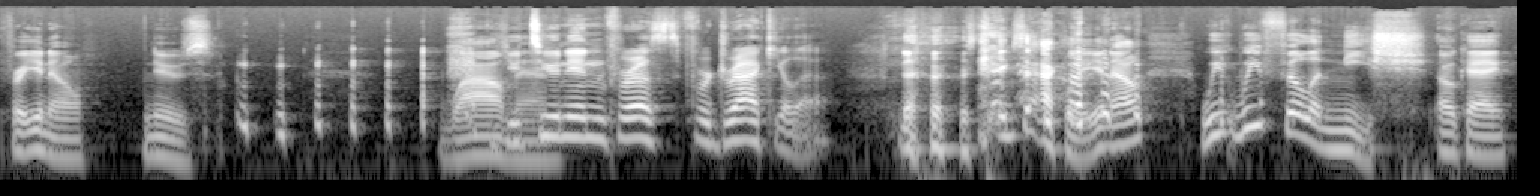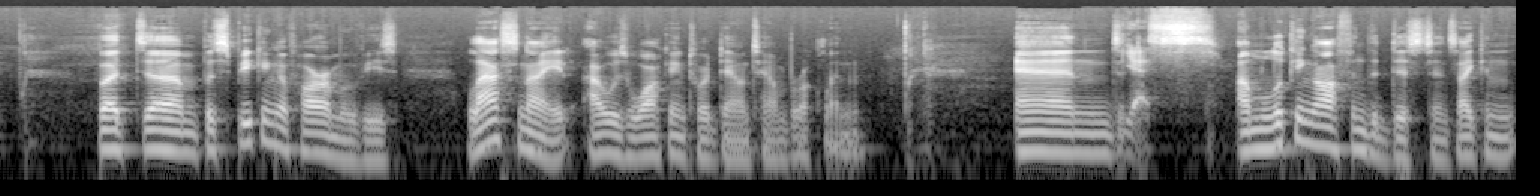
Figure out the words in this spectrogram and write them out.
for you know news. Wow, You man. tune in for us for Dracula. exactly. You know, we we fill a niche, okay. But um, but speaking of horror movies, last night I was walking toward downtown Brooklyn, and Yes. I'm looking off in the distance. I can.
